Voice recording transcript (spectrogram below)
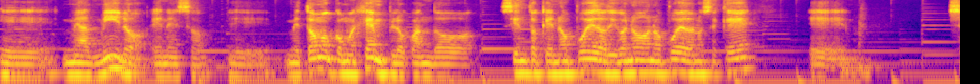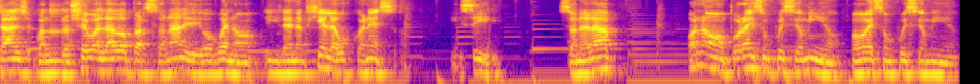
eh, me admiro en eso. Eh, me tomo como ejemplo cuando siento que no puedo, digo, no, no puedo, no sé qué ya cuando lo llevo al lado personal y digo, bueno, y la energía la busco en eso. Y sí, sonará o no, por ahí es un juicio mío, o es un juicio mío.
